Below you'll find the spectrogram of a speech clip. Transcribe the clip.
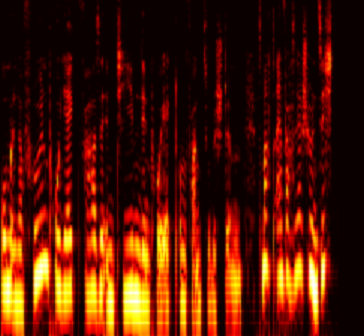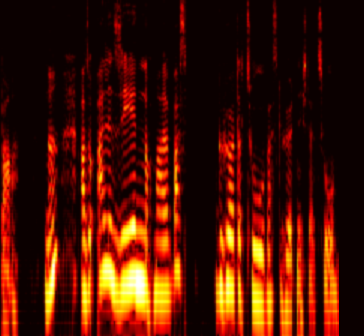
um in der frühen Projektphase im Team den Projektumfang zu bestimmen. Es macht einfach sehr schön sichtbar. Ne? Also alle sehen nochmal, was gehört dazu, was gehört nicht dazu.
